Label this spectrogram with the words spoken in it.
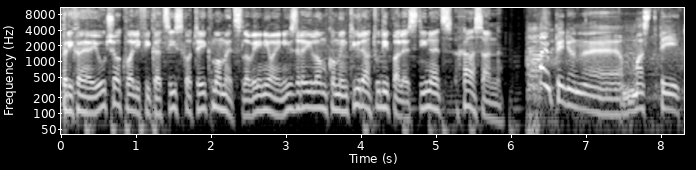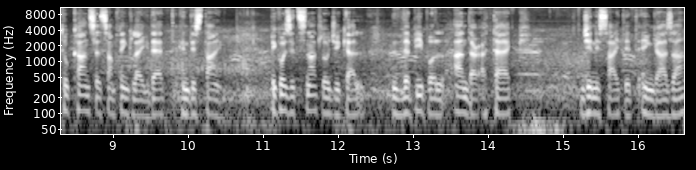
Prihajajočo kvalifikacijsko tekmo med Slovenijo in Izraelom komentira tudi palestinec Hasan. My opinion uh, must be to cancel something like that in this time because it's not logical. The people under attack, genocided in Gaza,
